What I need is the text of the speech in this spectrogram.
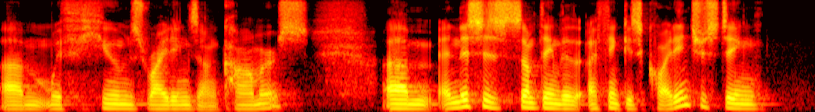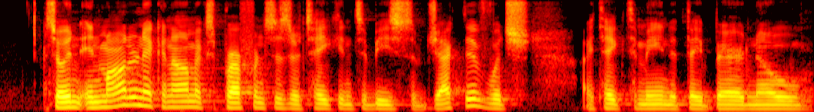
um, with Hume's writings on commerce. Um, and this is something that I think is quite interesting. So, in, in modern economics, preferences are taken to be subjective, which I take to mean that they bear no,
